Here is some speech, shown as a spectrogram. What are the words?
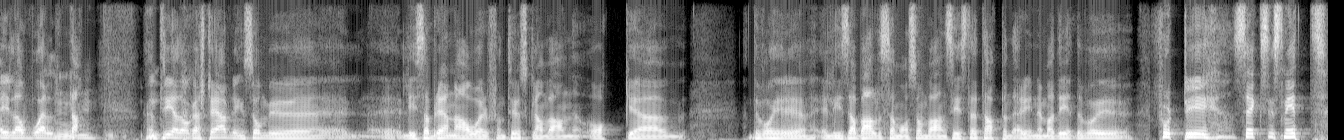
by la Vuelta. Mm. En tredagars tävling som ju eh, Lisa Brennauer från Tyskland vann och det var ju Elisa Balsamo som vann sista etappen där inne i Madrid. Det var ju 46 i snitt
